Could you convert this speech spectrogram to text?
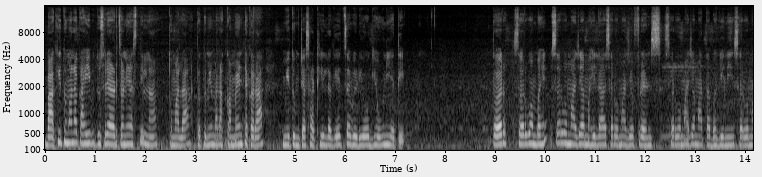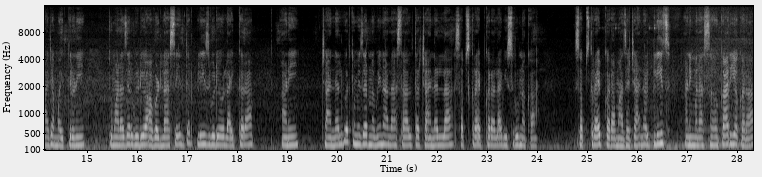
बाकी तुम्हाला काही दुसऱ्या अडचणी असतील ना तुम्हाला तर तुम्ही मला कमेंट करा. मी तुमच्यासाठी लगेच व्हिडिओ घेऊन येते. तर सर्व महि सर्व माझ्या महिला सर्व माझे फ्रेंड्स सर्व माझ्या माता भगिनी सर्व माझ्या मैत्रिणी तुम्हाला जर व्हिडिओ आवडला असेल तर प्लीज व्हिडिओ लाईक करा आणि चॅनलवर तुम्ही जर नवीन आला असाल तर चॅनलला सबस्क्राईब करायला विसरू नका. सबस्क्राईब करा माझं चॅनल प्लीज आणि मला सहकार्य करा.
